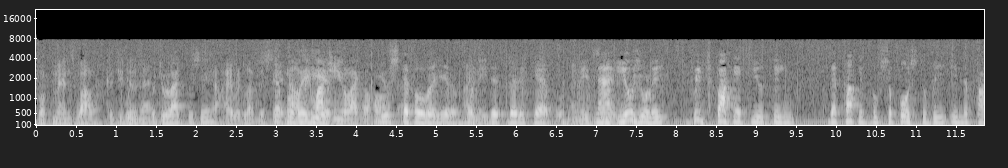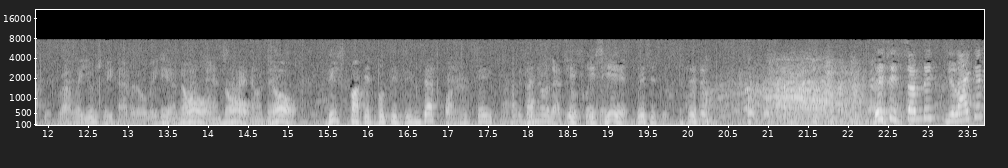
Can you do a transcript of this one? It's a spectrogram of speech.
bookman's wallet. Could you do that? Would you like to see? Yeah, I would love to see Step it. And I'll over be here. watching you like a horse. You step over here and watch need- that very careful. I need Now, usually, which pocket you think the pocketbook's supposed to be in the pocket? Well, they usually have it over here on the no, no, side, no. This pocketbook is in that one, you see. Now, how did you know that so it's, it's here. This is it. this is something. You like it?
